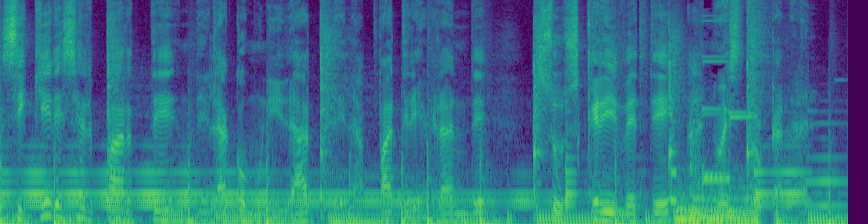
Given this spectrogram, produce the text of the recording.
Si quieres ser parte de la comunidad de la Patria Grande, suscríbete a nuestro canal.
